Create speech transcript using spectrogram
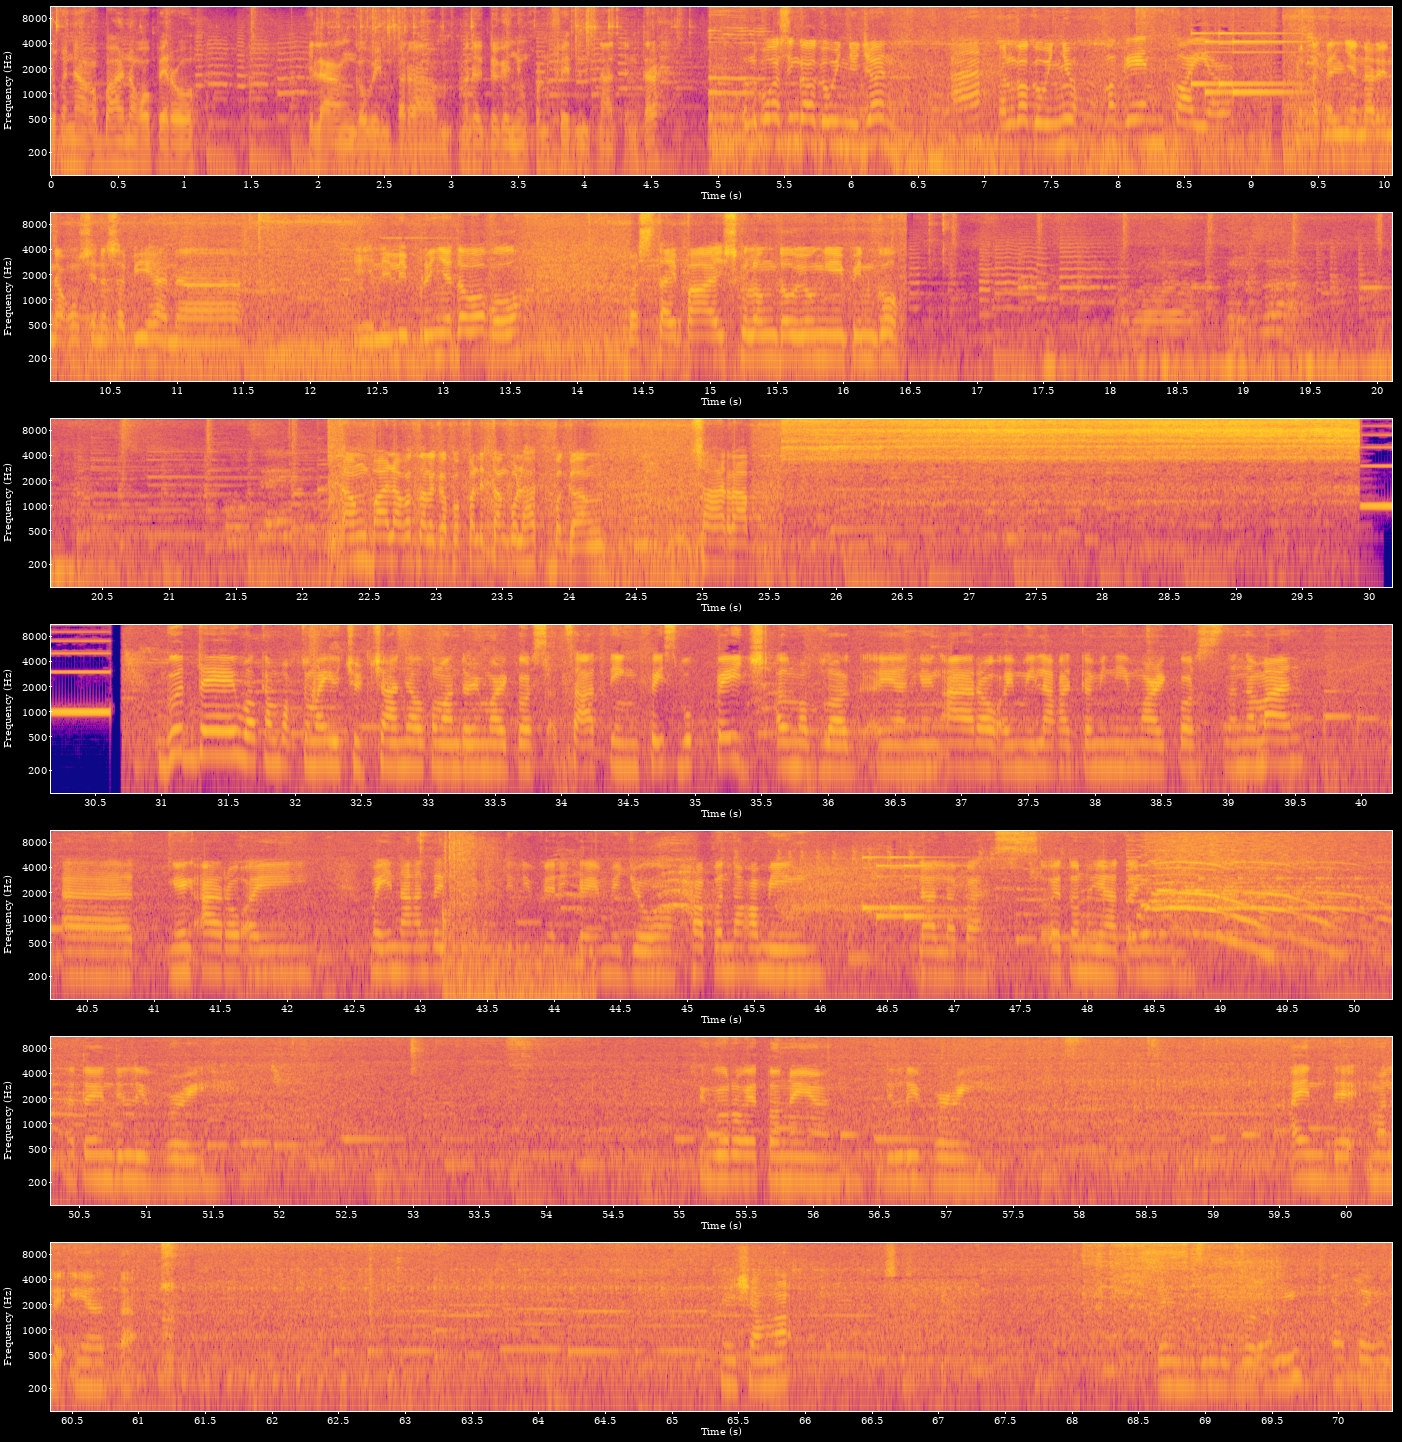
medyo kinakabahan ako pero kailangan gawin para madagdagan yung confidence natin. Tara! Ano po kasing gagawin nyo dyan? Ah, Ano gagawin nyo? mag-inquire. Matagal niya na rin akong sinasabihan na ililibre niya daw ako basta ipaayos ko lang daw yung ngipin ko. Ang bala ko talaga, papalitan ko lahat bagang sa harap. Good day! Welcome back to my YouTube channel, Commander Marcos at sa ating Facebook page, Alma Vlog. Ayan, ngayong araw ay may lakad kami ni Marcos na naman. At ngayong araw ay may inaantay din kami delivery kaya medyo hapon na kaming lalabas. So, ito na yata yung ito yung delivery. Siguro ito na yun, delivery. Ay, hindi. Mali yata. Ay, siya nga. Ito yung delivery. Ito yung...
